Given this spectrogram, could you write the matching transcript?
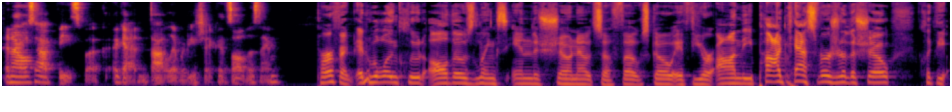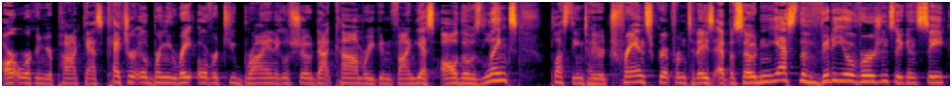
And I also have Facebook. Again, That Liberty Chick. It's all the same. Perfect. And we'll include all those links in the show notes. So folks, go, if you're on the podcast version of the show, click the artwork in your podcast catcher. It'll bring you right over to briannicholsshow.com where you can find, yes, all those links, plus the entire transcript from today's episode. And yes, the video version so you can see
